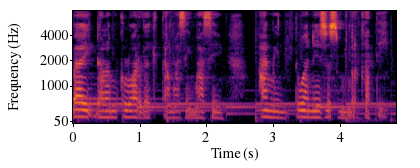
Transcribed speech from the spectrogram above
baik dalam keluarga kita masing-masing. Amin. Tuhan Yesus memberkati.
